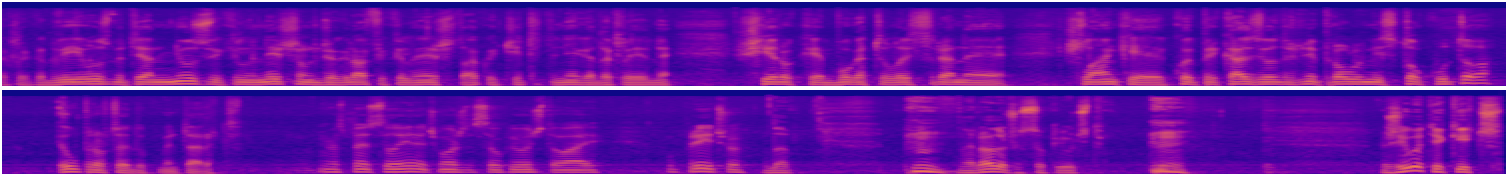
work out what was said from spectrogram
Dakle, kad vi uzmete jedan Newsweek ili National Geographic ili nešto tako i čitate njega, dakle, jedne široke, bogato ilustrirane članke koji prikazuju određeni problem iz sto kutova, e, upravo to je dokumentarac. Gospodin Silinić, možete se uključiti ovaj, u priču? Da. Rado ću se uključiti. Život je kič.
